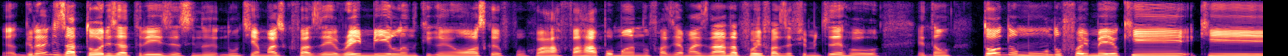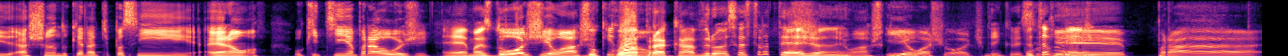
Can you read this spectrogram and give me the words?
É, grandes atores e atrizes, assim, não- não tinha mais o que fazer. Ray Milland, que ganhou Oscar por Farra- Farrapo Humano, não fazia mais nada, foi fazer filme de terror. Então, todo mundo foi meio que, que achando que era tipo assim, era o- que tinha pra hoje. É, mas do, Hoje eu acho do que Corra não. pra cá virou essa estratégia, né? Eu acho que E eu acho ótimo. tem crescido. Eu também. pra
